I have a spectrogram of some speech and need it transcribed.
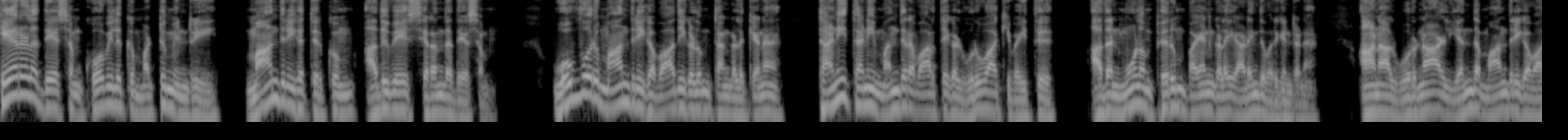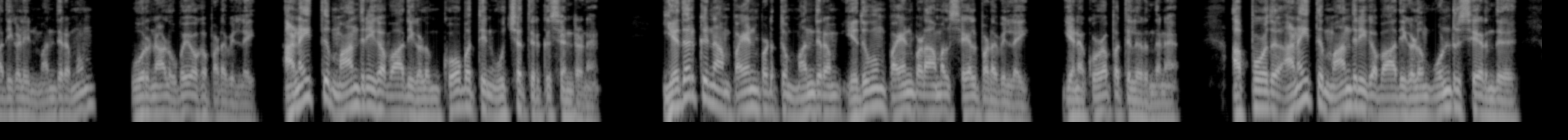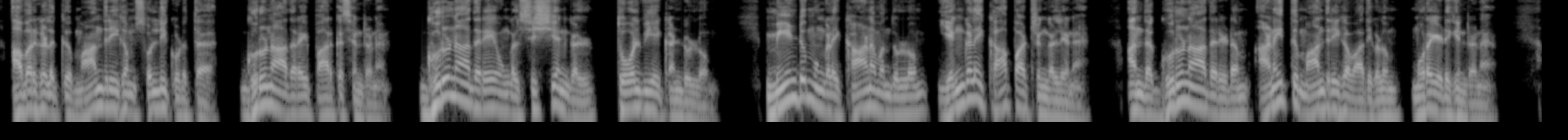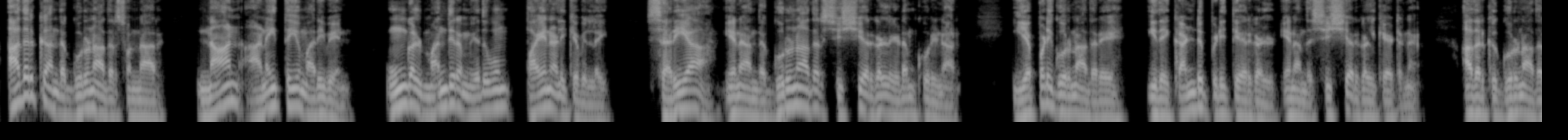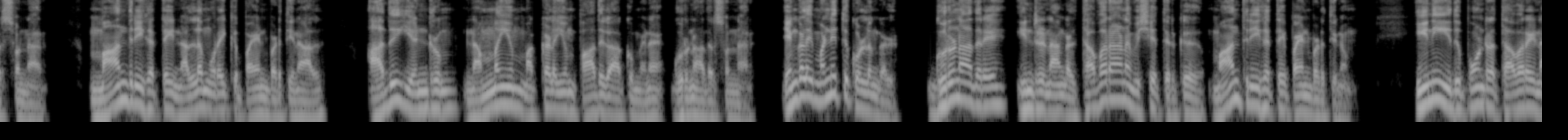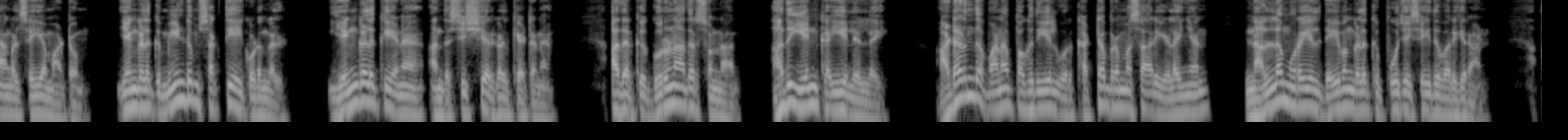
கேரள தேசம் கோவிலுக்கு மட்டுமின்றி மாந்திரீகத்திற்கும் அதுவே சிறந்த தேசம். ஒவ்வொரு மாந்திரீகவாதிகளும் தங்களுக்கென தனித்தனி மந்திர வார்த்தைகள் உருவாக்கி வைத்து அதன் மூலம் பெரும் பயன்களை அடைந்து வருகின்றன. ஆனால் ஒரு நாள் எந்த மாந்திரிகவாதிகளின் மந்திரமும் ஒரு நாள் உபயோகப்படவில்லை. அனைத்து மாந்திரீகவாதிகளும் கோபத்தின் உச்சத்திற்கு சென்றன. எதற்கு நாம் பயன்படுத்தும் மந்திரம் எதுவும் பயன்படாமல் செயல்படவில்லை என குழப்பத்தில் இருந்தன அப்போது அனைத்து மாந்திரீகவாதிகளும் ஒன்று சேர்ந்து அவர்களுக்கு மாந்திரீகம் சொல்லிக் கொடுத்த குருநாதரை பார்க்க சென்றன. குருநாதரே உங்கள் சிஷ்யன்கள் தோல்வியை கண்டுள்ளோம். மீண்டும் உங்களை காண வந்துள்ளோம். எங்களை காப்பாற்றுங்கள் என அந்த குருநாதரிடம் அனைத்து மாந்திரீகவாதிகளும் முறையிடுகின்றன. அதற்கு அந்த குருநாதர் சொன்னார் நான் அனைத்தையும் அறிவேன். உங்கள் மந்திரம் எதுவும் பயனளிக்கவில்லை. சரியா என அந்த குருநாதர் சிஷ்யர்கள் இடம் கூறினார். எப்படி குருநாதரே? இதை கண்டுபிடித்தீர்கள் என அந்த சிஷ்யர்கள் கேட்டன அதற்கு குருநாதர் சொன்னார் மாந்திரீகத்தை நல்ல முறைக்கு பயன்படுத்தினால் அது என்றும் நம்மையும் மக்களையும் பாதுகாக்கும் என குருநாதர் சொன்னார். எங்களை மன்னித்துக் கொள்ளுங்கள். குருநாதரே இன்று நாங்கள் தவறான விஷயத்திற்கு மாந்திரீகத்தை பயன்படுத்தினோம். இனி இது போன்ற தவறை நாங்கள் செய்ய மாட்டோம். எங்களுக்கு மீண்டும் சக்தியை கொடுங்கள். எங்களுக்கு என அந்த சிஷ்யர்கள் கேட்டன அதற்கு குருநாதர் சொன்னார் அது என் கையில் இல்லை. அடர்ந்த வனப்பகுதியில் ஒரு கட்ட பிரம்மசாரி இளைஞன் நல்ல முறையில் தெய்வங்களுக்கு பூஜை செய்து வருகிறான்.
